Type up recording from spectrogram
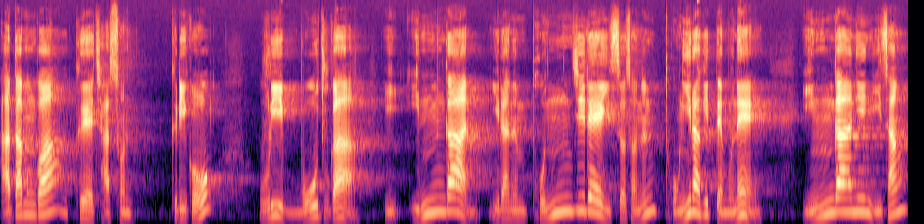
아담과 그의 자손 그리고 우리 모두가 이 인간이라는 본질에 있어서는 동일하기 때문에 인간인 이상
